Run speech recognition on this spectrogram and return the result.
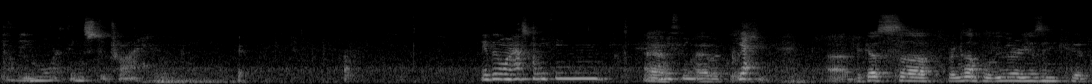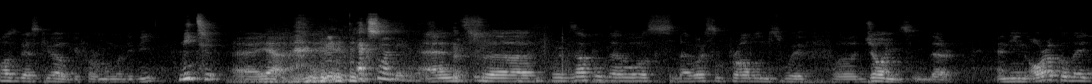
there'll be more things to try. Anybody want to ask anything? I have, Anything? I have a question. Uh, because, uh, for example, we were using uh, PostgreSQL before MongoDB. Me too. Uh, yeah. Excellent database. and uh, for example, there was there were some problems with uh, joins in there. And in Oracle da-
